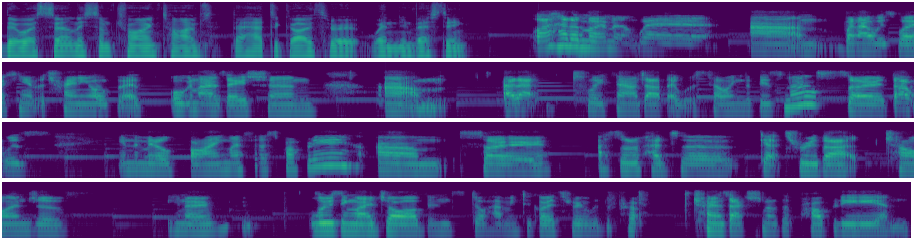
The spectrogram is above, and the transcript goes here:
there were certainly some trying times they had to go through when investing. I had a moment where um, when I was working at the training organisation, um, I'd actually found out they were selling the business. So that was in the middle of buying my first property. Um, so I sort of had to get through that challenge of, you know, losing my job and still having to go through with the pro- transaction of the property. And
